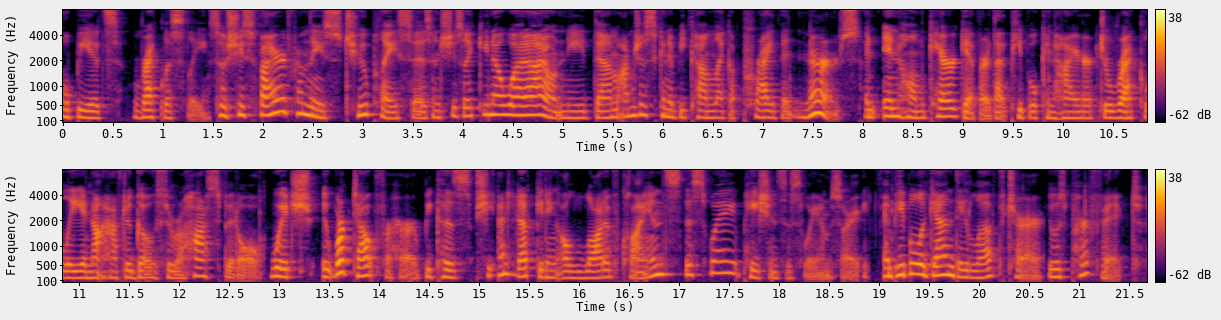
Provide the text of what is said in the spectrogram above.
opiates recklessly. So she's fired from these two places, and she's like, you know what? I don't need them. I'm just going to become like a private nurse, an in-home caregiver that people can hire directly and not have to go through a hospital hospital, which it worked out for her because she ended up getting a lot of clients this way, patients this way, I'm sorry. And people, again, they loved her. It was perfect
